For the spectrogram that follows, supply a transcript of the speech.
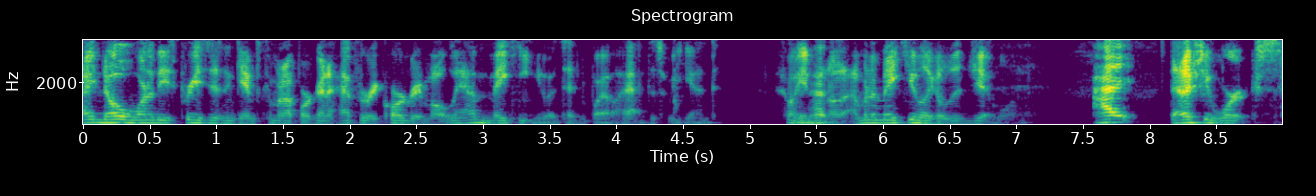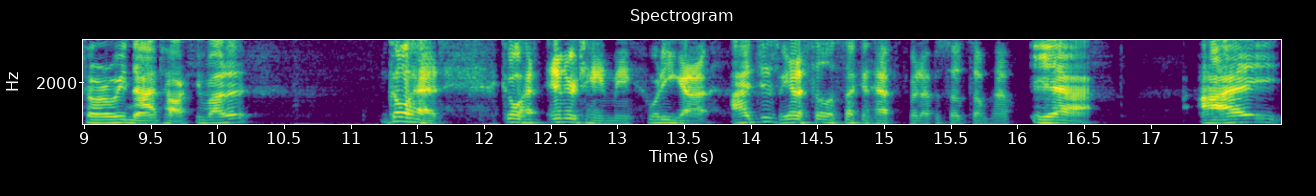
I know one of these preseason games coming up. We're gonna have to record remotely. I'm making you a tinfoil hat this weekend. I want you to know that. I'm gonna make you like a legit one. I. That actually works. So are we not talking about it? Go ahead, go ahead, entertain me. What do you got? I just. We gotta fill a second half of an episode somehow. Yeah. I.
